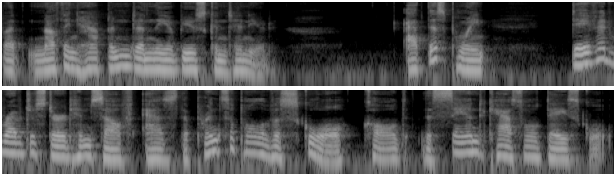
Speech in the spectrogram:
but nothing happened and the abuse continued. At this point, David registered himself as the principal of a school called the Sandcastle Day School.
